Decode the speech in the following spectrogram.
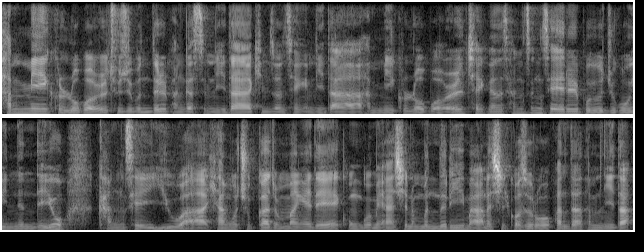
한미 글로벌 주주분들 반갑습니다. 김 선생입니다. 한미 글로벌 최근 상승세를 보여주고 있는데요. 강세 이유와 향후 주가 전망에 대해 궁금해 하시는 분들이 많으실 것으로 판단합니다.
